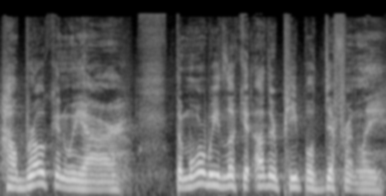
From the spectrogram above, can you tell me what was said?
how broken we are, the more we look at other people differently.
